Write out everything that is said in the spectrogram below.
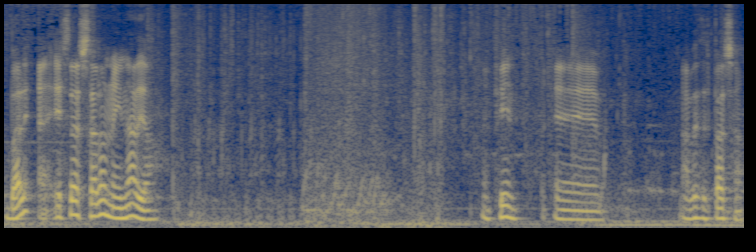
Vale, esta sala no hay nadie. En fin. Eh, a veces pasa.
